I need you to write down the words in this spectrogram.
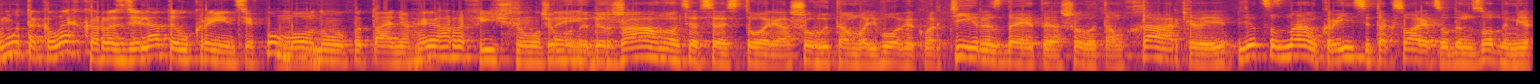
Чому так легко розділяти українців по мовному питанню, географічному та Чому не й- державно ця вся історія? А що ви там во Львові квартири здаєте? А що ви там в Харкові? Я це знаю. Українці так сваряться один з одним, як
